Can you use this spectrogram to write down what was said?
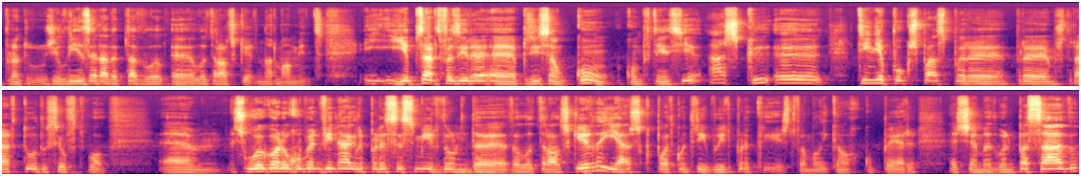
pronto, o Gil Dias era adaptado a lateral esquerdo normalmente. E, e apesar de fazer a, a, posição com competência, acho que uh, tinha pouco espaço para, para mostrar todo o seu futebol. Um, chegou agora o Ruben Vinagre para se assumir dono da, da lateral esquerda e acho que pode contribuir para que este Famalicão recupere a chama do ano passado.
